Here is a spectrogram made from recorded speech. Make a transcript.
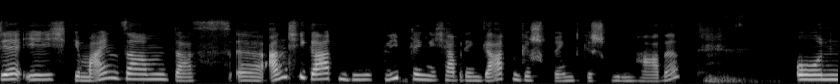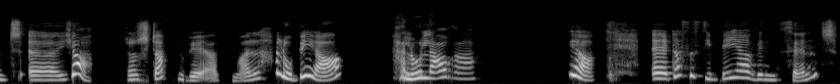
der ich gemeinsam das äh, Anti-Gartenbuch Liebling, ich habe den Garten gesprengt, geschrieben habe. Und äh, ja, dann starten wir erstmal. Hallo Bea. Hallo Laura. Ja, äh, das ist die Bea Vincent.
